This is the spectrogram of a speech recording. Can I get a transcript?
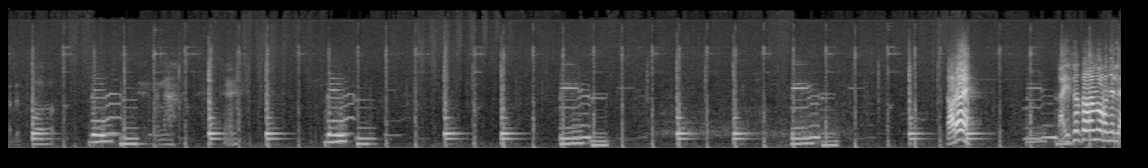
അതിപ്പോ? സാറേ സൈസ് എത്രാന്ന് പറഞ്ഞില്ല.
